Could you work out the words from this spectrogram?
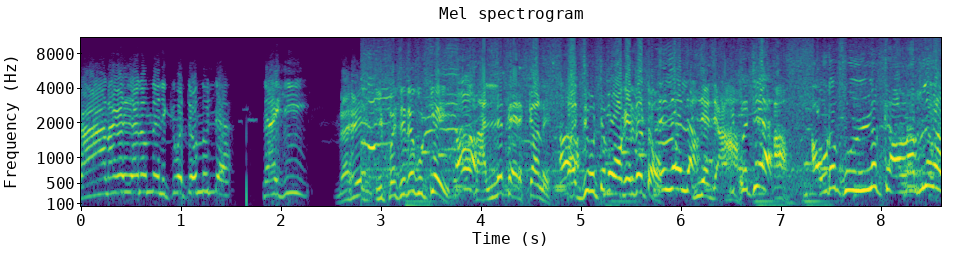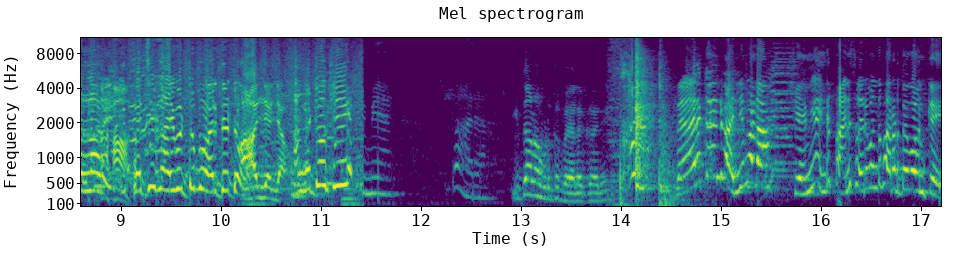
കാണ കഴിയാനൊന്നും എനിക്ക് പറ്റൊന്നുമില്ല. നഹി. ഇപ്പച്ചിന്റെ കുട്ടിയെ നല്ല തിരക്കാണ്. അജ്ജ് വിട്ട് പോകരുത് കേട്ടോ. അവിടെ ഫുള്ള് കളറിൽ വെള്ളാണ്. ഇപ്പച്ചി കൈവിട്ട് പോരുത് കേട്ടോ. അങ്ങോട്ട് നോക്കി. ഇതാണ് അവിടുത്തെ വേലക്കാരി. വേലക്കാരി വല്യമ്മടാ. ക്ഷമി എന്റെ പണി സ്വരം പറഞ്ഞോ എനിക്ക് ഇറങ്ങി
